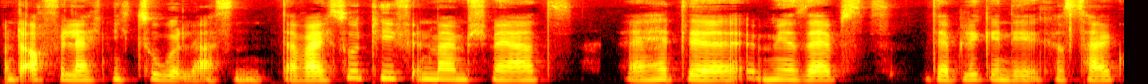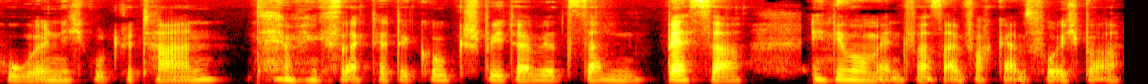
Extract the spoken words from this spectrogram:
Und auch vielleicht nicht zugelassen. Da war ich so tief in meinem Schmerz, da hätte mir selbst der Blick in die Kristallkugel nicht gut getan, der mir gesagt hätte, guck, später wird es dann besser. In dem Moment war es einfach ganz furchtbar.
